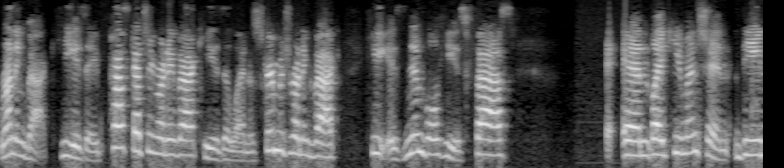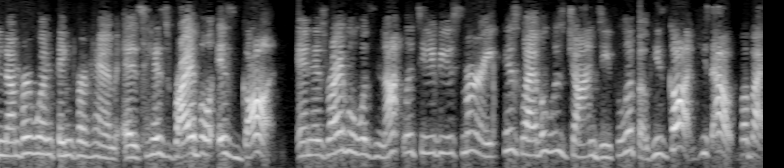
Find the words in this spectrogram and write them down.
running back. He is a pass catching running back. He is a line of scrimmage running back He is nimble. He is fast. And like you mentioned, the number one thing for him is his rival is gone. And his rival was not Latavius Murray. His rival was John DeFilippo. He's gone. He's out. Bye bye.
